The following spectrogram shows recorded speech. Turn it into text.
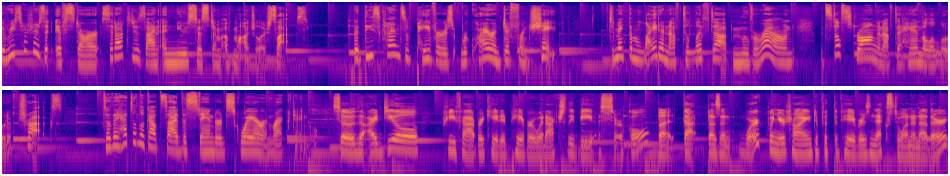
The researchers at IFSTTAR set out to design a new system of modular slabs. But these kinds of pavers require a different shape to make them light enough to lift up and move around, but still strong enough to handle a load of trucks. So they had to look outside the standard square and rectangle. So the ideal prefabricated paver would actually be a circle, but that doesn't work when you're trying to put the pavers next to one another.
